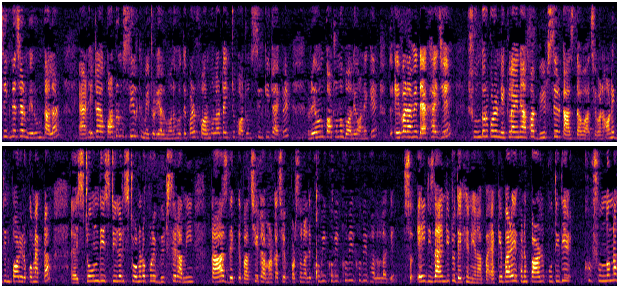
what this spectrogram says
সিগনেচার মেরুন কালার এটা কটন সিল্ক মেটেরিয়াল মনে হতে পারে ফর্মুলাটা একটু কটন সিল্কি টাইপের রেওন কটনও বলে অনেকে। তো এবার আমি দেখাই যে সুন্দর করে নেকলাইনে আপা বিটস এর কাজ দেওয়া আছে। মানে অনেকদিন পর এরকম একটা স্টোন দিয়ে স্টিলের স্টোনের উপরে বিটস এর আমি কাজ দেখতে পাচ্ছি। এটা আমার কাছে পার্সোনালি খুবই খুবই খুবই খুবই ভালো লাগে। সো এই ডিজাইনটি একটু দেখে নিয়ে না পা একেবারে এখানে পার্ল পুঁতি দিয়ে খুব সুন্দর না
